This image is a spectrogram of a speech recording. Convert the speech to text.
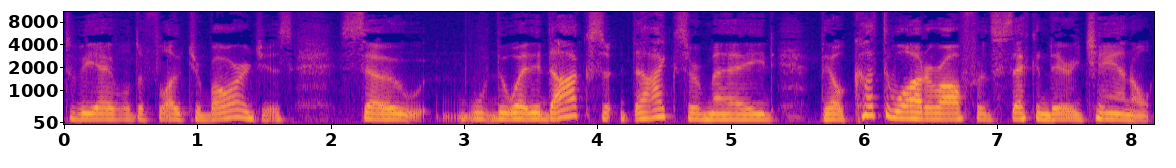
to be able to float your barges. So the way the dikes, dikes are made, they'll cut the water off for the secondary channel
